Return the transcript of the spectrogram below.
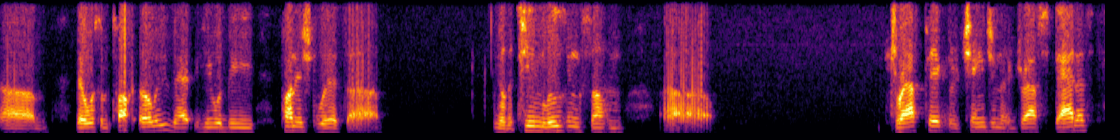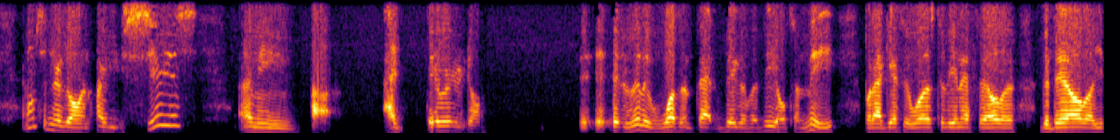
Um, there was some talk early that he would be punished with, uh, you know, the team losing some uh, draft pick or changing their draft status. And I'm sitting there going, "Are you serious?" I mean, uh, I they were, you know, it, it really wasn't that big of a deal to me, but I guess it was to the NFL or Goodell, or he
